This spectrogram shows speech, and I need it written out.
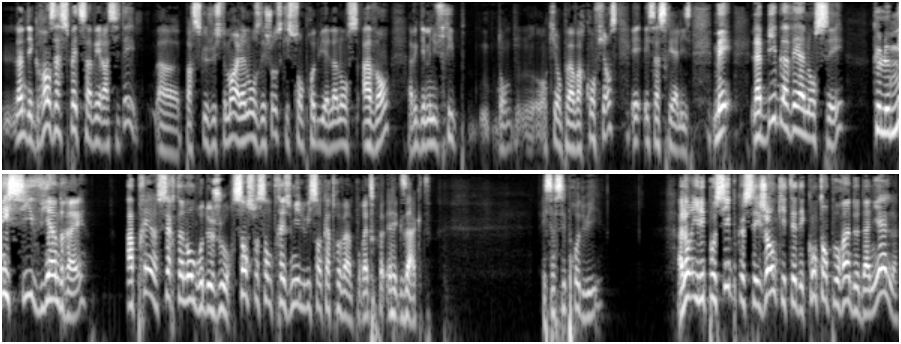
l'un des grands aspects de sa véracité, euh, parce que justement, elle annonce des choses qui se sont produites. Elle l'annonce avant, avec des manuscrits en qui on peut avoir confiance, et, ça se réalise. Mais la Bible avait annoncé que le Messie viendrait après un certain nombre de jours, 173 880 pour être exact. Et ça s'est produit. Alors il est possible que ces gens qui étaient des contemporains de Daniel,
